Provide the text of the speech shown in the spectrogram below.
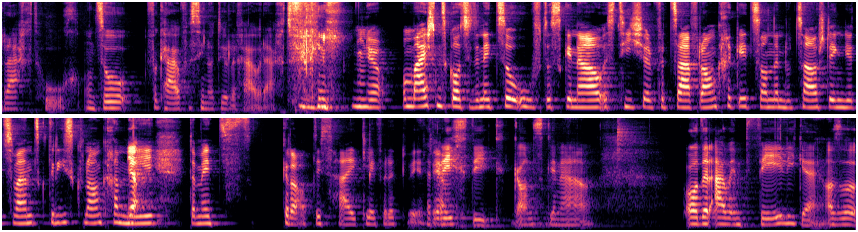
recht hoch. Und so verkaufen sie natürlich auch recht viel. Ja, und meistens geht es dann nicht so auf, dass es genau ein T-Shirt für 10 Franken gibt, sondern du zahlst irgendwie 20, 30 Franken mehr, ja. damit es gratis heimgeliefert wird. Richtig, ja. ganz genau. Oder auch Empfehlungen. Also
